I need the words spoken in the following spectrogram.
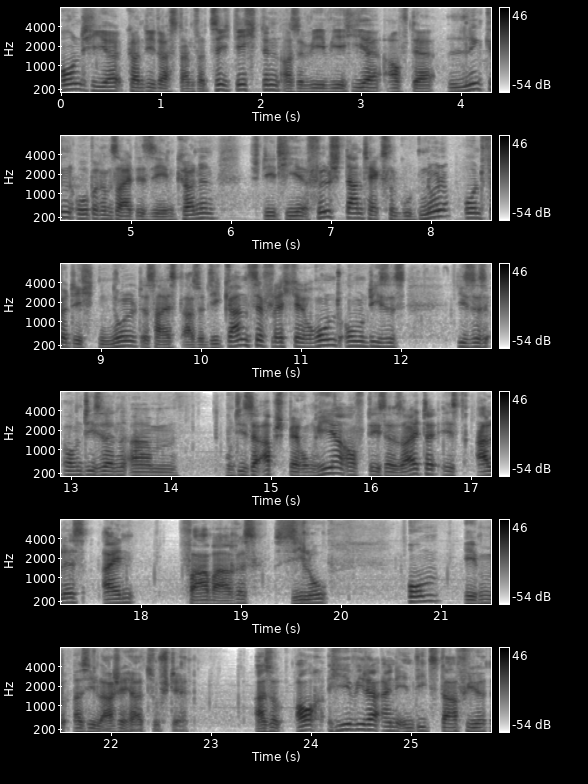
und hier könnt ihr das dann verdichten. Also wie wir hier auf der linken oberen Seite sehen können, steht hier Füllstand Häckselgut 0 und Verdichten 0. Das heißt also die ganze Fläche rund um dieses dieses, um, diesen, ähm, um diese Absperrung hier auf dieser Seite ist alles ein fahrbares Silo, um eben Silage herzustellen. Also auch hier wieder ein Indiz dafür,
